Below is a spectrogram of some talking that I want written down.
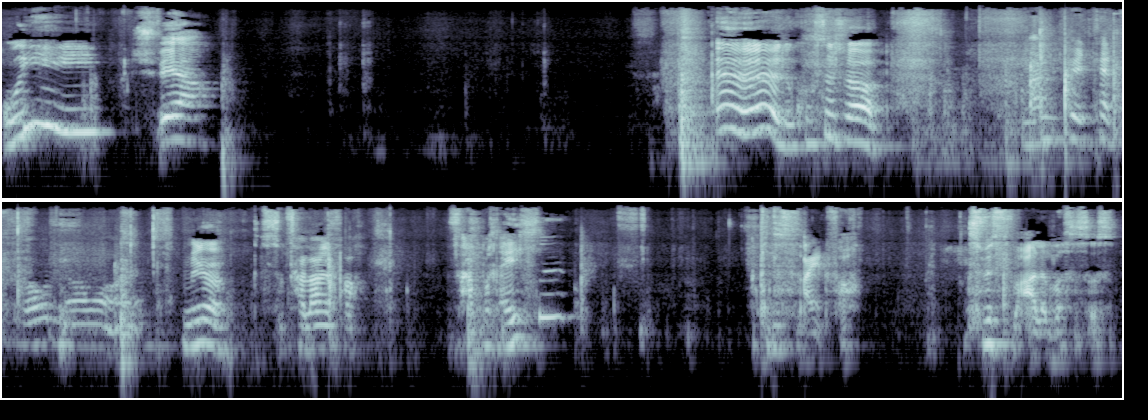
Ui. Schwer. Äh, du guckst nicht ab. Mann, mir fällt kein Frauenname ein. Ja, das ist total einfach. Verbrechen? Das ist einfach. Jetzt wissen wir alle, was es ist.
